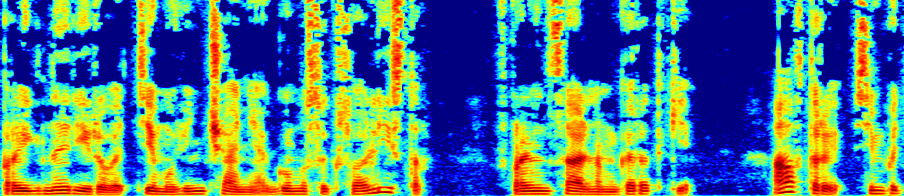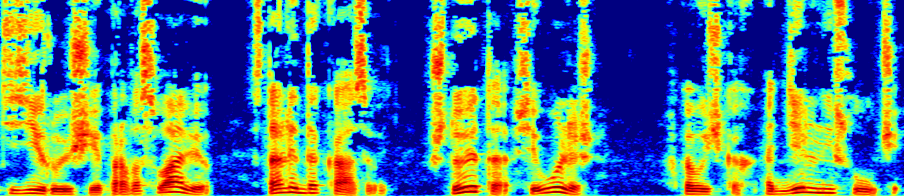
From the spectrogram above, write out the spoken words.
проигнорировать тему венчания гомосексуалистов в провинциальном городке, авторы, симпатизирующие православию, стали доказывать, что это всего лишь в кавычках отдельный случай.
